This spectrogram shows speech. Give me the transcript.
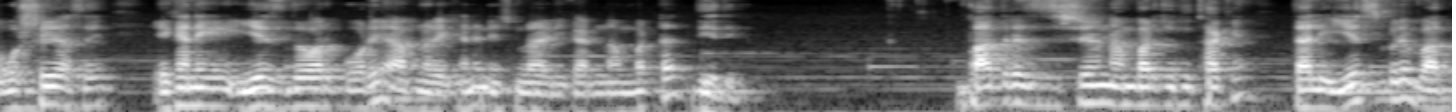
অবশ্যই আছে। এখানে ইয়েস দেওয়ার পরে আপনার এখানে ন্যাশনাল আইডি কার্ড নাম্বারটা দিয়ে দিবেন বার্থ রেজিস্ট্রেশন নাম্বার যদি থাকে, তাহলে ইয়েস করে বার্থ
